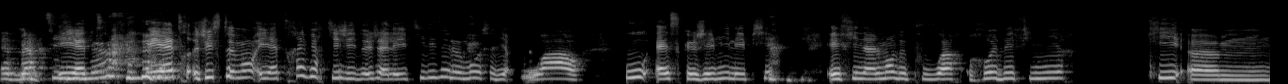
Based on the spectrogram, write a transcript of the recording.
Être et, être, et être, justement et être très vertigineux. J'allais utiliser le mot, se dire waouh, où est-ce que j'ai mis les pieds? Et finalement de pouvoir redéfinir qui, euh,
